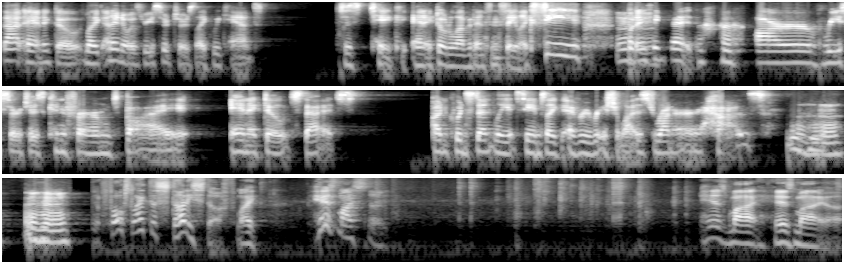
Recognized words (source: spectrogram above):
that anecdote like and i know as researchers like we can't just take anecdotal evidence and say like see mm-hmm. but i mm-hmm. think that our research is confirmed by anecdotes that uncoincidentally it seems like every racialized runner has mm-hmm. Mm-hmm. Folks like to study stuff like here's my study here's my here's my uh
